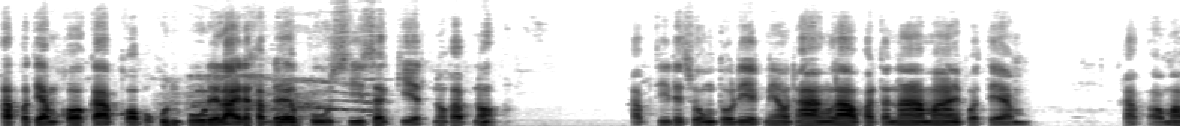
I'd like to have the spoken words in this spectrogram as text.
ครับประเตียมขอกราบขอบพระคุณปูหลายๆนะครับ เด้อปูศรีสะเกดเนาะครับเนาะครับที่ได้ส่งตัวเลขแนวทางเล่าพัฒนาไม้พอแต้มครับเอามา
